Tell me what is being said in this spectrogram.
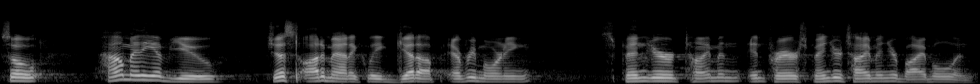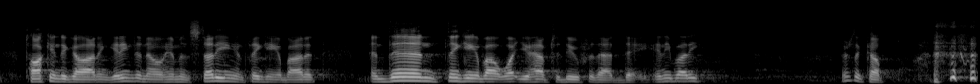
So, how many of you just automatically get up every morning, spend your time in, in prayer, spend your time in your Bible and talking to God and getting to know Him and studying and thinking about it, and then thinking about what you have to do for that day? Anybody? There's a couple.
